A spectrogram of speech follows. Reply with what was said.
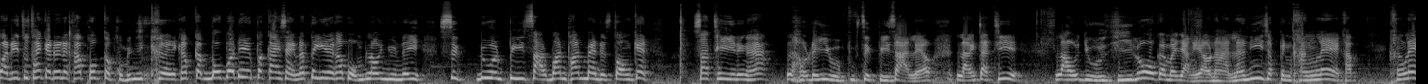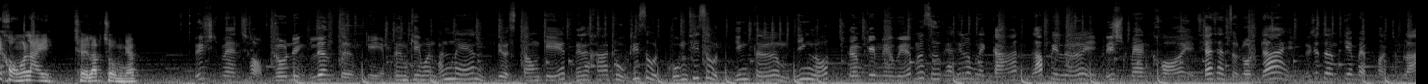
วัสดีทุกท่านกันด้วยนะครับ พบกับผมเช่นเคยนะครับ กับโนบอดี้ประกายแสงนาตีนะครับผมเราอยู่ในศึกดวลปีศาจวันพันแมนเดอะสตองเกตสักทีหนึ่งฮะ เราได้อยู่ศึกปีศาจแล้ว หลังจากที่เราอยู่ฮีโร่กันมาอย่างยาวนาน และนี่จะเป็นครั้งแรกครับ ครั้งแรกของอะไร เชิญรับชมครับ Richman Shop โนหนึ่งเรื่องเติมเกม เติมเกมวันพันแมนเดือดสตองเกตในราคาถูกที่สุดคุ้มที่สุด ยิ่งเติม ยิ่งลด เติมเกมในเว็บเมื่อซื้อแพ็คที่ร่วมรายการ รับไปเลย Richman Coin ใช้แทนส่วนลดได้ หรือจะเติมเกมแบบผ่อนชำระ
